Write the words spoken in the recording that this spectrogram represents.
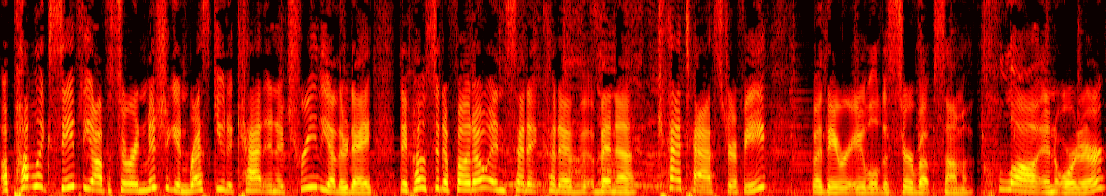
A public safety officer in Michigan rescued a cat in a tree the other day. They posted a photo and said it could have been a catastrophe, but they were able to serve up some claw and order.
